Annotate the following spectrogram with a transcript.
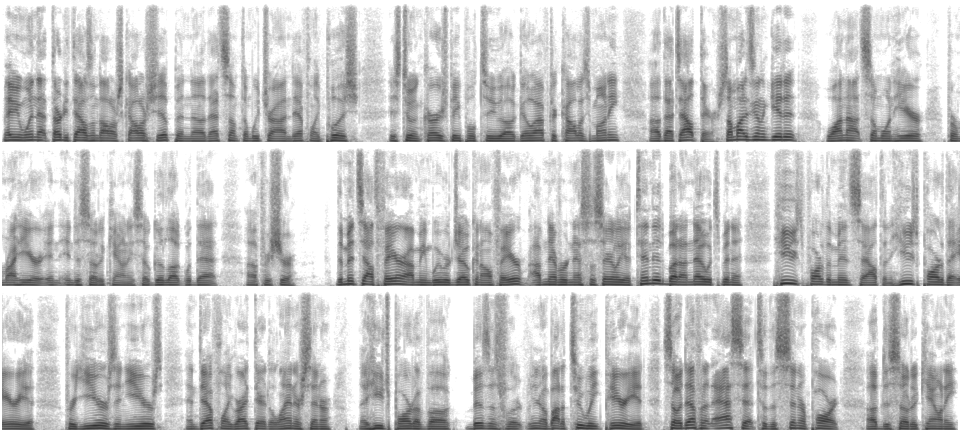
maybe win that $30,000 scholarship. And uh, that's something we try and definitely push is to encourage people to uh, go after college money uh, that's out there. Somebody's going to get it. Why not someone here from right here in, in DeSoto County? So good luck with that uh, for sure. The Mid South Fair, I mean, we were joking on fair. I've never necessarily attended, but I know it's been a huge part of the Mid South and a huge part of the area for years and years, and definitely right there at the Landers Center, a huge part of uh, business for you know about a two week period. So a definite asset to the center part of DeSoto County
